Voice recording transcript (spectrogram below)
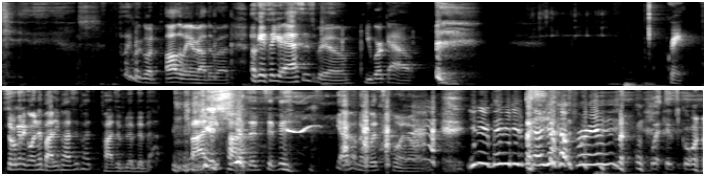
I feel like we're going all the way around the world. Okay, so your ass is real. You work out. Great. So we're gonna go into body positive, positive, blah, blah, blah. body positivity. I don't know what's going on. You need maybe you need to put down your cup for him. What is going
